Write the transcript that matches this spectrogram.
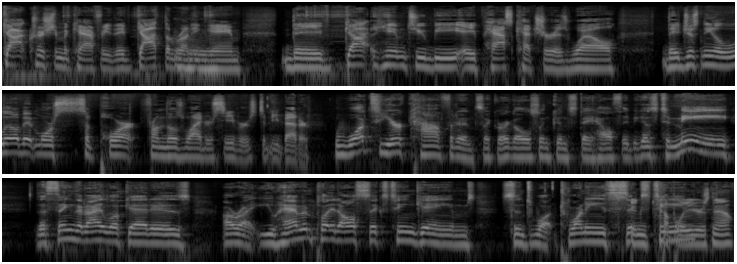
got Christian McCaffrey, they've got the running mm-hmm. game, they've got him to be a pass catcher as well. They just need a little bit more support from those wide receivers to be better. What's your confidence that Greg Olsen can stay healthy? Because to me, the thing that I look at is all right, you haven't played all 16 games since what, In a 2016? couple of years now.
